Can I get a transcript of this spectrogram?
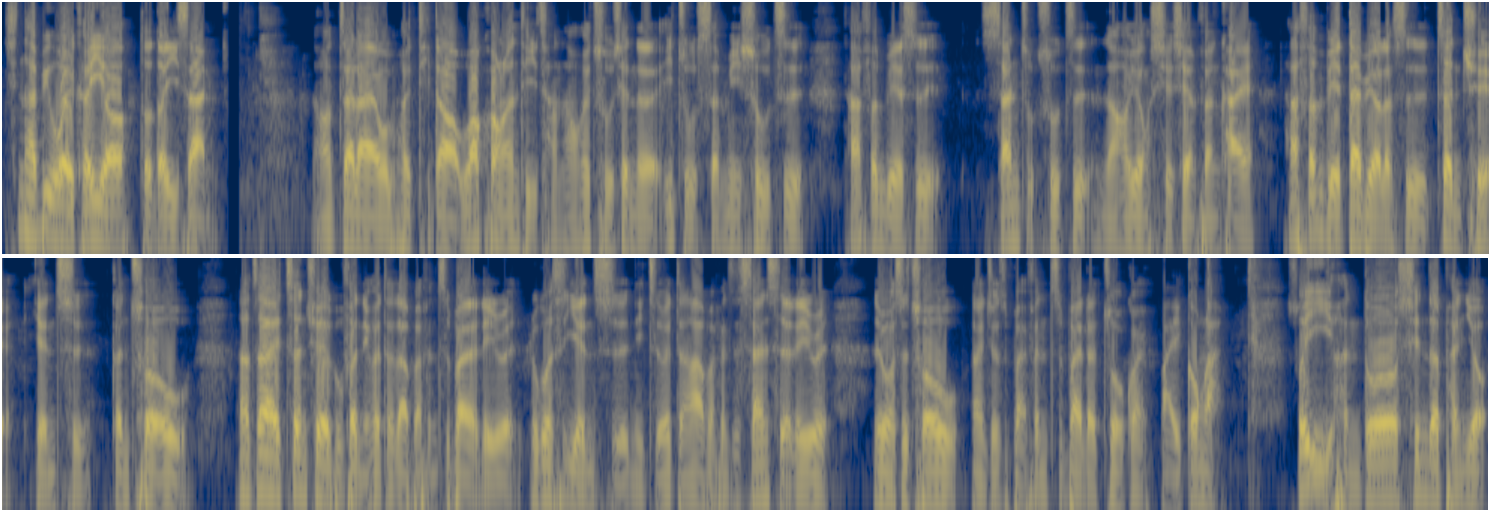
新台币我也可以哦，多多益善。然后再来，我们会提到挖矿软体常常会出现的一组神秘数字，它分别是三组数字，然后用斜线分开，它分别代表的是正确、延迟跟错误。那在正确的部分，你会得到百分之百的利润；如果是延迟，你只会得到百分之三十的利润；如果是错误，那就是百分之百的做怪白工啦。所以很多新的朋友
